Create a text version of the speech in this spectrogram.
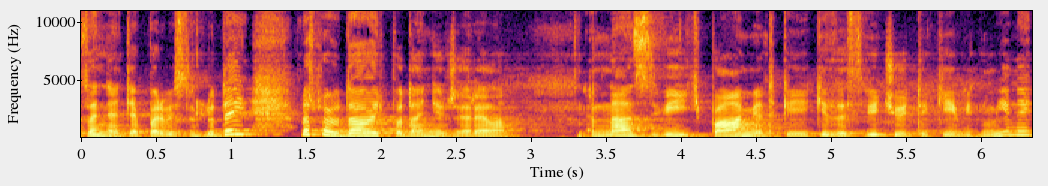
заняття первісних людей розповідають подані джерела. Назвіть пам'ятки, які засвідчують такі відміни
